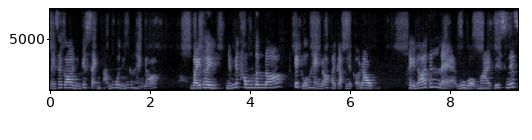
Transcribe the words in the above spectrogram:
bạn sẽ coi những cái sản phẩm của những cửa hàng đó. Vậy thì những cái thông tin đó, cái cửa hàng đó phải cập nhật ở đâu? Thì đó chính là Google My Business.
